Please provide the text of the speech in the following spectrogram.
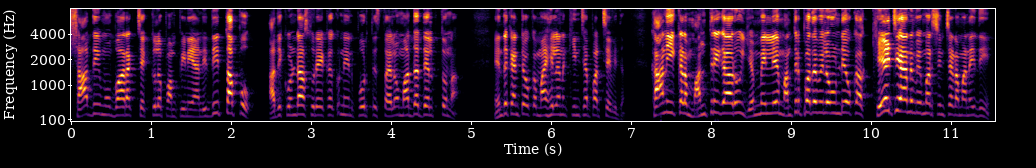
షాదీ ముబారక్ చెక్కుల పంపిణీ అనేది తప్పు. అది కొండా సురేఖకు నేను పూర్తి స్థాయిలో మద్దతు తెలుపుతున్నా. ఎందుకంటే ఒక మహిళను కించపరిచే విధం. కానీ ఇక్కడ మంత్రి గారు ఎమ్మెల్యే మంత్రి పదవిలో ఉండే ఒక కేటీఆర్ను విమర్శించడం అనేది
